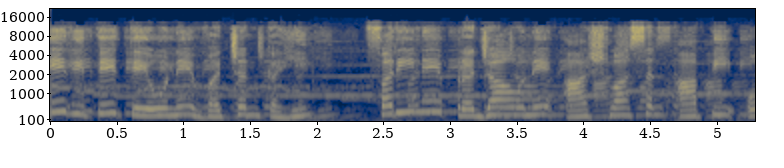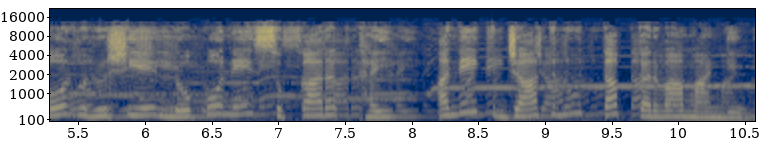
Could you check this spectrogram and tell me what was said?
એ રીતે તેઓને વચન કહી ફરીને પ્રજાઓને આશ્વાસન આપી ઓર્વ ઋષિએ લોકોને સુકારક થઈ અનેક જાતનું તપ કરવા માંડ્યું.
